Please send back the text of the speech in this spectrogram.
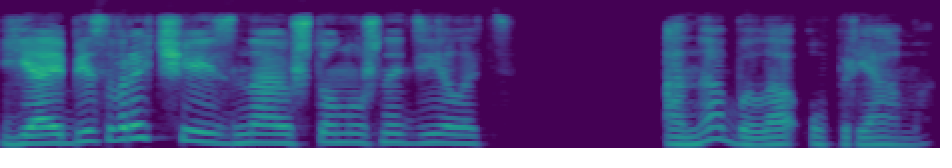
я и без врачей знаю, что нужно делать». Она была упряма.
